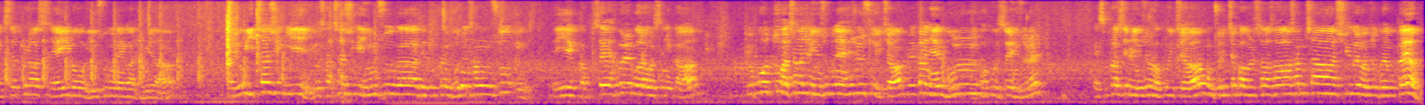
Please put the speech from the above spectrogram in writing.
x 플러스 a로 인수분해가 됩니다. 자, 요 2차식이 요 4차식의 인수가 되도록 하는 모든 상수 a의 값의 합을 구하라고 했으니까 요것도 마찬가지로 인수분해 해줄 수 있죠. 일단 얘는 뭘 갖고 있어요, 인수를? x 플러스 1을 인수를 갖고 있죠. 그럼 조립제법을 써서 3차 식을 먼저 구해볼까요?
